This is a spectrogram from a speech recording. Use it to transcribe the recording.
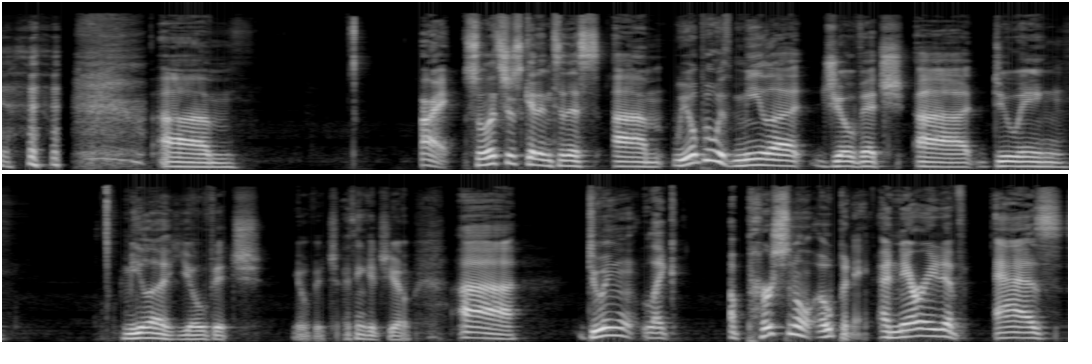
Um, all right, so let's just get into this. Um, we open with Mila Jovich uh, doing Mila Jovich, Jovich, I think it's Yo, uh, doing like a personal opening, a narrative as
